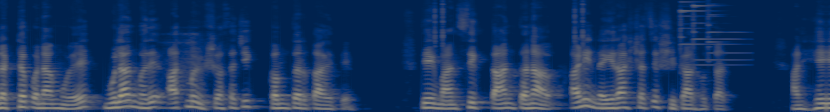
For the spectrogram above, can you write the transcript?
लठ्ठपणामुळे मुलांमध्ये आत्मविश्वासाची कमतरता येते. ते मानसिक ताणतणाव आणि नैराश्याचे शिकार होतात आणि हे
